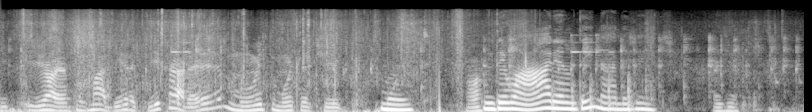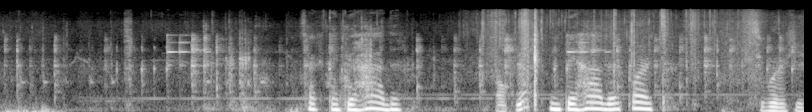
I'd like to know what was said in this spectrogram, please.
e, e ó, essas madeiras aqui, cara, é muito, muito antigo. Muito. Ó. Não tem uma área, não tem nada, gente. Aqui. Será que tá emperrada? É o quê? Emperrada a porta. Segura aqui.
